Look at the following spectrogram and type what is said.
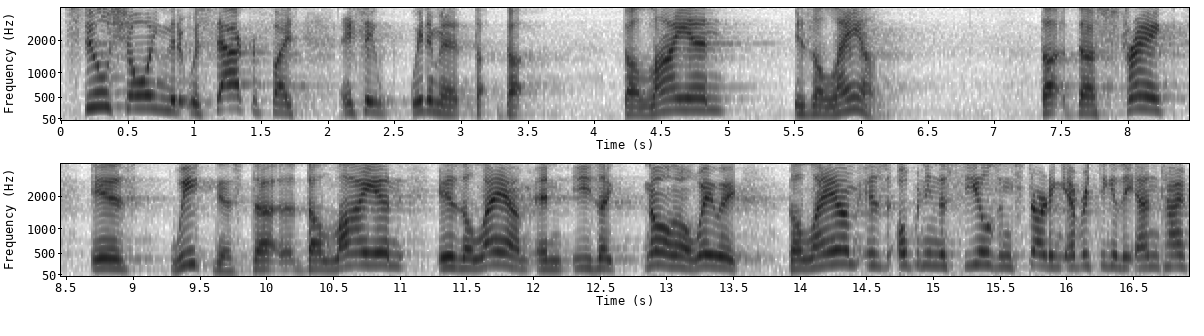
still showing that it was sacrificed. And he say, wait a minute, the, the, the lion is a lamb. The, the strength is weakness. The, the lion is a lamb. And he's like, no, no, wait, wait. The lamb is opening the seals and starting everything at the end time.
